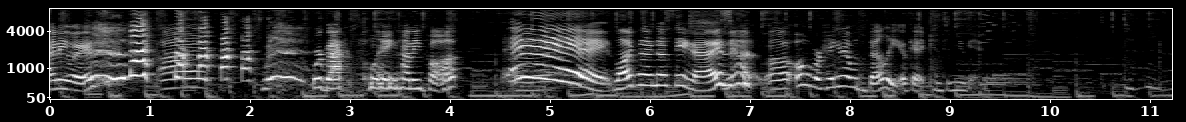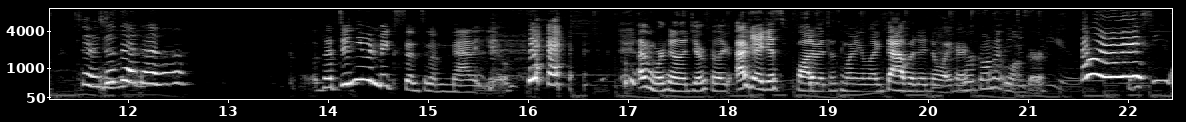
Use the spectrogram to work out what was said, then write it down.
Anyways, uh, we're back playing HuniePop. hey, long time no see, guys. Yeah. Uh, oh, we're hanging out with Beli. Okay, continue game. Dun, dun, dun, dun. That didn't even make sense, and I'm mad at you. I've been working on the joke for like. Actually, I just thought of it this morning. I'm like, that would annoy her. Work on it longer. Hi. I see you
